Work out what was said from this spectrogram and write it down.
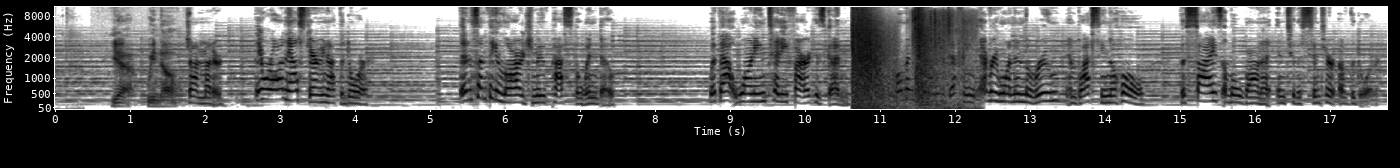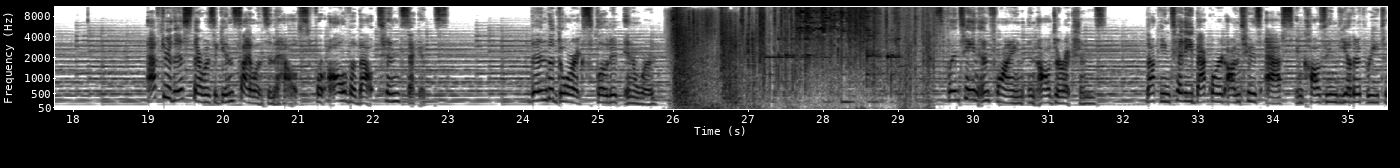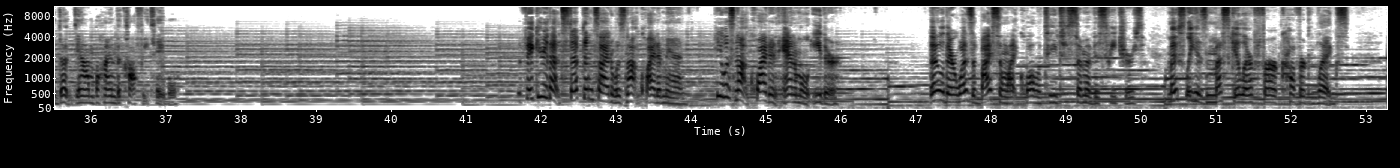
Yeah, we know. John muttered. They were all now staring at the door. Then something large moved past the window. Without warning, Teddy fired his gun, momentarily deafening everyone in the room and blasting a hole the size of a walnut into the center of the door. After this, there was again silence in the house for all of about 10 seconds. Then the door exploded inward, splinting and flying in all directions, knocking Teddy backward onto his ass and causing the other three to duck down behind the coffee table. The figure that stepped inside was not quite a man. He was not quite an animal either. Though there was a bison like quality to some of his features, mostly his muscular fur covered legs,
